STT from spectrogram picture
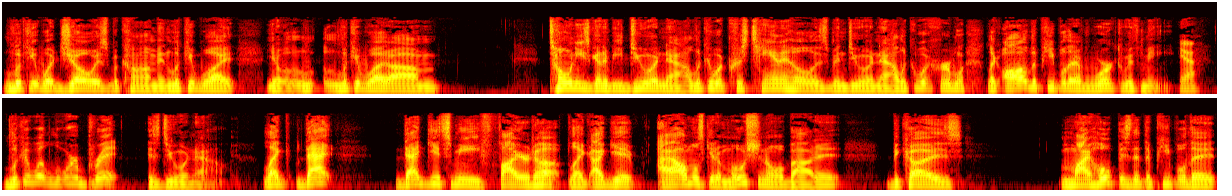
look at what Joe has become and look at what, you know, look at what um Tony's going to be doing now. Look at what Chris Tannehill has been doing now. Look at what Herb, like all the people that have worked with me. Yeah. Look at what Laura Britt is doing now. Like that, that gets me fired up. Like I get, I almost get emotional about it because my hope is that the people that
